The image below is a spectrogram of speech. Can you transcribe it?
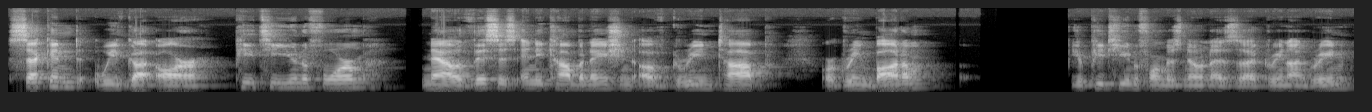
Second, we've got our PT uniform. Now, this is any combination of green top or green bottom. Your PT uniform is known as uh, green on green.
